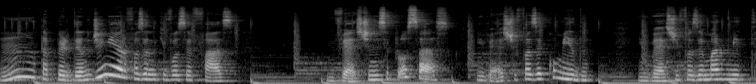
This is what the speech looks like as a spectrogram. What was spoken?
Hum, tá perdendo dinheiro fazendo o que você faz. Investe nesse processo. Investe em fazer comida. Investe em fazer marmita.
